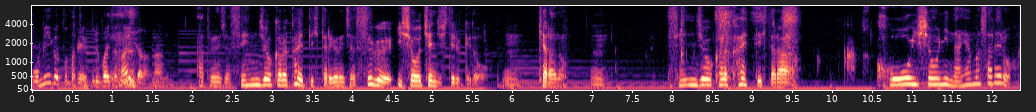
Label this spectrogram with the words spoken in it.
お見事とか言ってる場合じゃないからな。あとね、じゃあ戦場から帰ってきたらヨネちゃんすぐ衣装チェンジしてるけど、うん。キャラの。うん。戦場から帰ってきたら、後遺症に悩まされろ。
